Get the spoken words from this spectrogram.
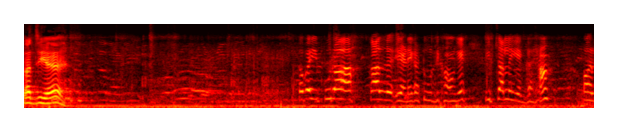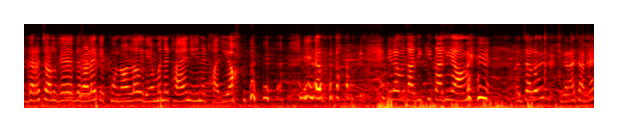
राजी है भाई पूरा कल एड़े का टूर दिखाओगे अब चल है घर हाँ। और घर चल गए घर वाले के फ़ोन आने लग रहे मैंने ठाया नहीं इन्हें ठा लिया। इन्हें बता दी इन्हें बता दी कि तालिया हमें तो चलो भी घर चल रहे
